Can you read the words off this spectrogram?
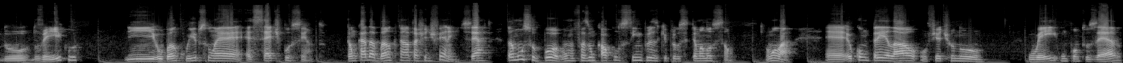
do, do veículo, e o banco Y é, é 7%. Então cada banco tem uma taxa diferente, certo? Então vamos supor, vamos fazer um cálculo simples aqui para você ter uma noção. Vamos lá. É, eu comprei lá o Fiat Uno Way 1.0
